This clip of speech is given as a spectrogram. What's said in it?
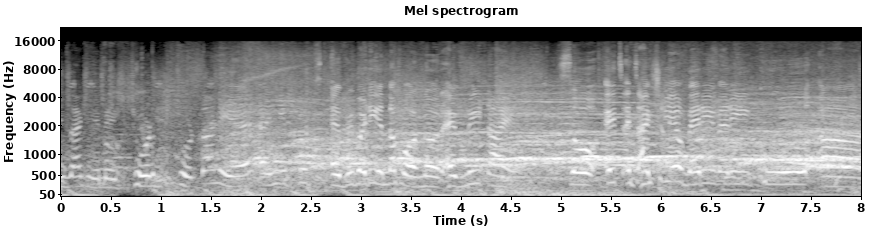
exactly. Like, chhodta nahi hai and he puts everybody in the corner every time. So it's it's actually a very very cool uh,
